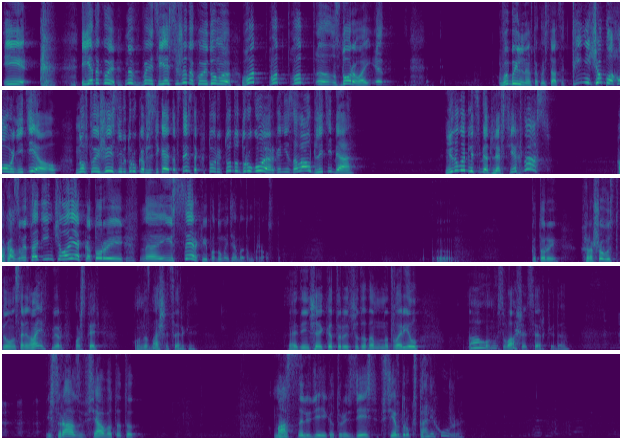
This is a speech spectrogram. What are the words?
И, и я такой, ну, понимаете, я сижу такой и думаю, вот, вот, вот э, здорово. Э, вы были, наверное, в такой ситуации. Ты ничего плохого не делал, но в твоей жизни вдруг возникает обстоятельство, которое кто-то другой организовал для тебя. Не только для тебя, для всех нас. Оказывается, один человек, который э, из церкви, подумайте об этом, пожалуйста, э, который хорошо выступил на соревнованиях, например, можно сказать, он из нашей церкви. Один человек, который что-то там натворил, а он из вашей церкви, да? И сразу вся вот эта масса людей, которые здесь, все вдруг стали хуже.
